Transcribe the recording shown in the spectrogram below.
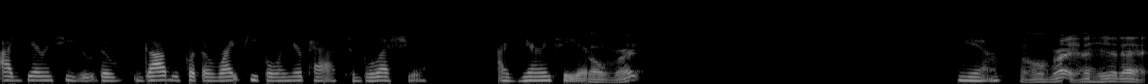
I guarantee you, the God will put the right people in your path to bless you. I guarantee it. All right. Yeah. All right. I hear that.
